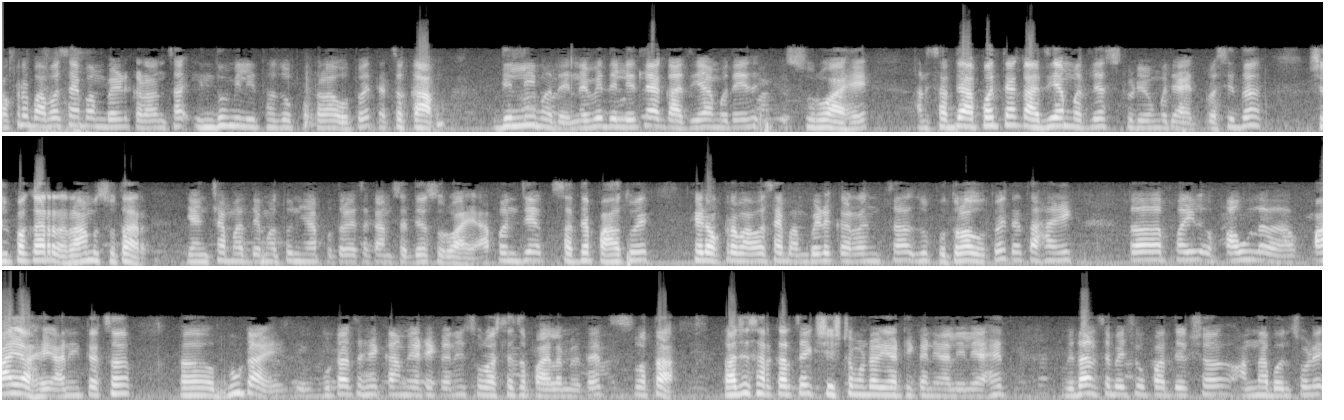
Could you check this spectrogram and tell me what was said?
डॉक्टर बाबासाहेब आंबेडकरांचा इंदू मिल इथं जो पुतळा होतोय त्याचं काम दिल्लीमध्ये नवी दिल्लीतल्या गाझियामध्ये सुरू आहे. आणि सध्या आपण त्या गाझियामधल्या स्टुडिओमध्ये आहेत. प्रसिद्ध शिल्पकार राम सुतार यांच्या माध्यमातून ह्या पुतळ्याचं काम सध्या सुरू आहे. आपण जे सध्या पाहतोय हे डॉक्टर बाबासाहेब आंबेडकरांचा जो पुतळा होतोय त्याचा हा एक अ, पैल पाऊल पाय आहे आणि त्याचं बूट आहे. बुटाचं हे काम या ठिकाणी सुरू असल्याचं पाहायला मिळत आहे स्वतः राज्य सरकारचं एक शिष्टमंडळ या ठिकाणी आलेले आहेत. विधानसभेचे उपाध्यक्ष अण्णा बनसोडे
